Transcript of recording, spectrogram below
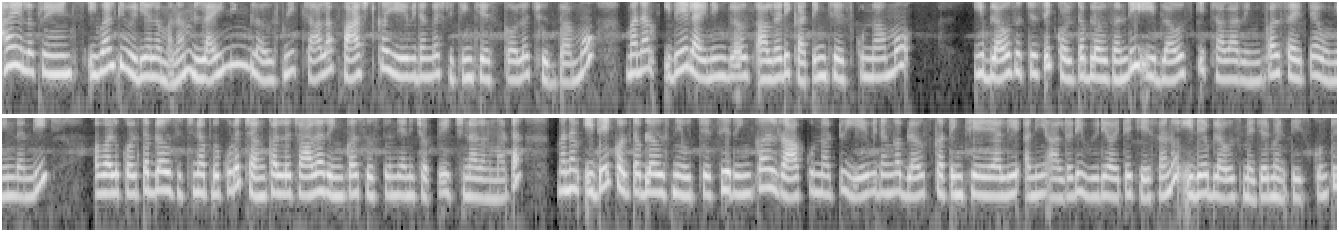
హాయ్ హలో ఫ్రెండ్స్ ఇవాళ వీడియోలో మనం లైనింగ్ బ్లౌజ్ని చాలా ఫాస్ట్గా ఏ విధంగా స్టిచ్చింగ్ చేసుకోవాలో చూద్దాము. మనం ఇదే లైనింగ్ బ్లౌజ్ ఆల్రెడీ కటింగ్ చేసుకున్నాము. ఈ బ్లౌజ్ వచ్చేసి కొలత బ్లౌజ్ అండి. ఈ బ్లౌజ్కి చాలా రింకల్స్ అయితే ఉన్నిందండి. వాళ్ళు కొలత బ్లౌజ్ ఇచ్చినప్పుడు కూడా చంకల్లో చాలా రింకల్స్ వస్తుంది అని చెప్పి ఇచ్చినారనమాట. మనం ఇదే కొలత బ్లౌజ్ని వచ్చేసి రింకల్ రాకున్నట్టు ఏ విధంగా బ్లౌజ్ కటింగ్ చేయాలి అని ఆల్రెడీ వీడియో అయితే చేశాను. ఇదే బ్లౌజ్ మెజర్మెంట్ తీసుకుంటూ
